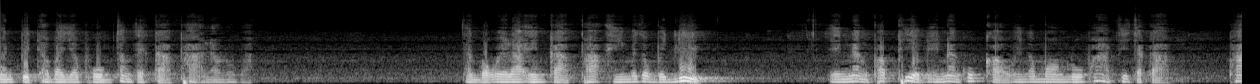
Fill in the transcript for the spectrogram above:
มันปิดอบายภูมิตั้งแต่กราบพระแล้วรู้ปะท่านบอกเวลาเองกราบพระเองไม่ต้องไปรีบ เองนั่งพับเพียบเองนั่งคุกเข่าเองก็มองดูภาพที่จะกราบ พระ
